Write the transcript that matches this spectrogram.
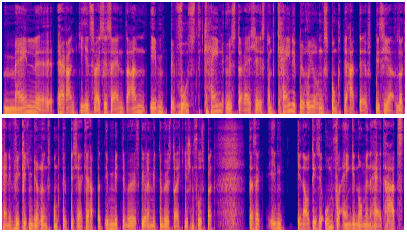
meine Herangehensweise sein, dann eben bewusst kein Österreicher ist und keine Berührungspunkte hatte bisher oder keine wirklichen Berührungspunkte bisher gehabt hat, eben mit dem ÖFB oder mit dem österreichischen Fußball, dass er eben genau diese Unvoreingenommenheit hat,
